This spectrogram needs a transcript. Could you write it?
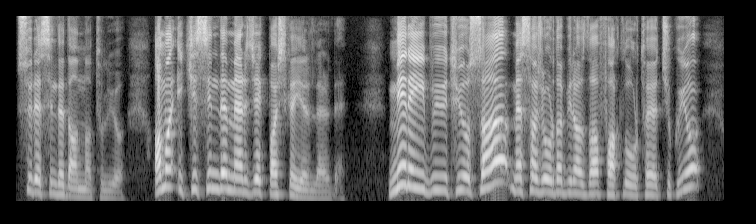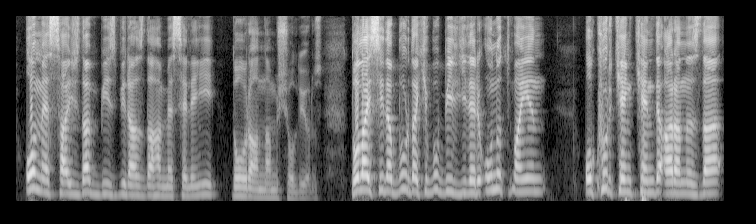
suresinde de anlatılıyor. Ama ikisinde mercek başka yerlerde. Nereyi büyütüyorsa mesaj orada biraz daha farklı ortaya çıkıyor. O mesajda biz biraz daha meseleyi doğru anlamış oluyoruz. Dolayısıyla buradaki bu bilgileri unutmayın. Okurken kendi aranızda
